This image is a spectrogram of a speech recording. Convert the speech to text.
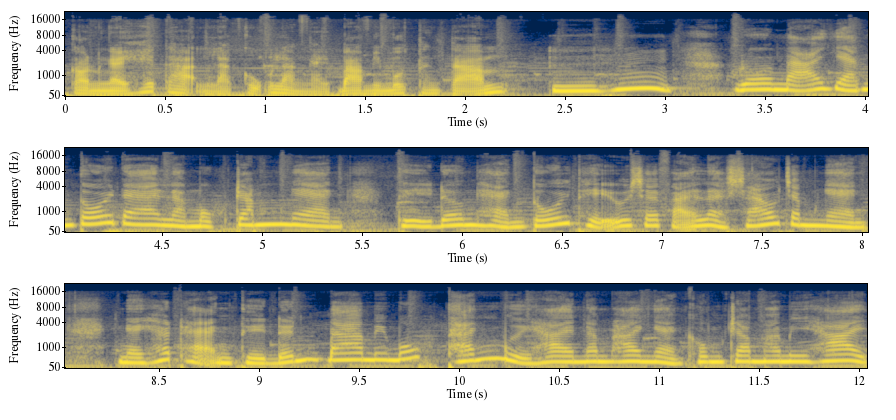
Còn ngày hết hạn là cũng là ngày 31 tháng 8. Uh-huh. Ừ rồi mã giảm tối đa là 100 ngàn thì đơn hàng tối thiểu sẽ phải là 600 ngàn Ngày hết hạn thì đến 31 tháng 12 năm 2022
